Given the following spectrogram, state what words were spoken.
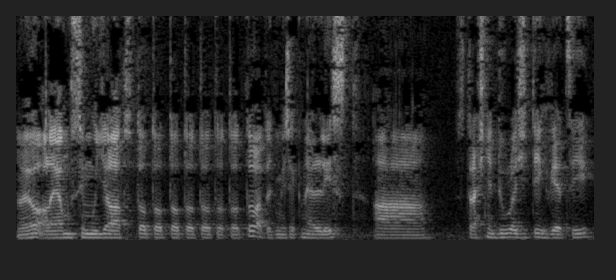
no jo, ale já musím udělat to, to, to, to, to, to, to, to a teď mi řekne list a strašně důležitých věcí,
